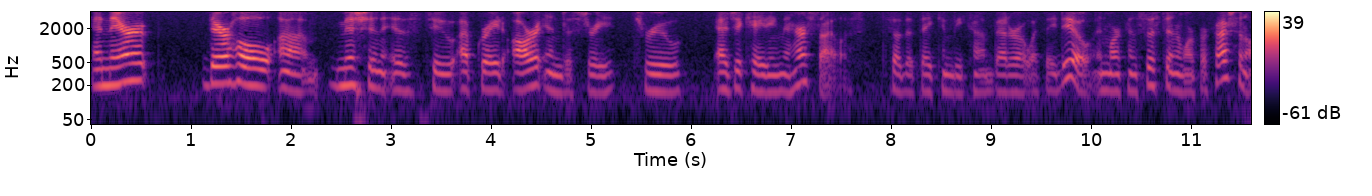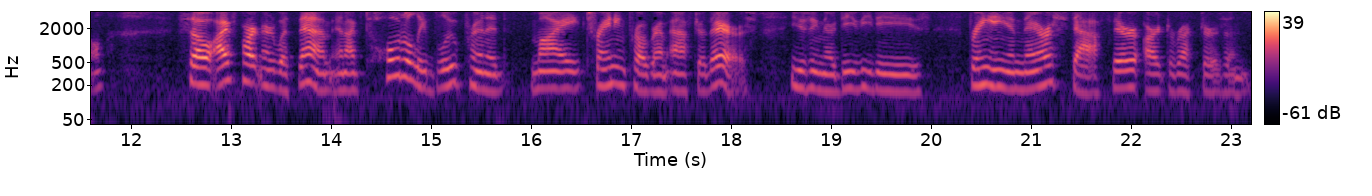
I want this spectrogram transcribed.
And their, their whole um, mission is to upgrade our industry through educating the hairstylists so that they can become better at what they do and more consistent and more professional. So I've partnered with them and I've totally blueprinted my training program after theirs, using their DVDs, bringing in their staff, their art directors and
